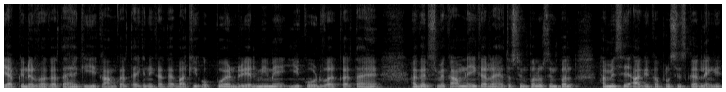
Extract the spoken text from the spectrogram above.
ये आपके निर्भर करता है कि ये काम करता है कि नहीं करता है। बाकी ओप्पो एंड रियलमी में ये कोड वर्क करता है। अगर इसमें काम नहीं कर रहा है तो सिंपल और सिंपल हम इसे आगे का प्रोसेस कर लेंगे।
